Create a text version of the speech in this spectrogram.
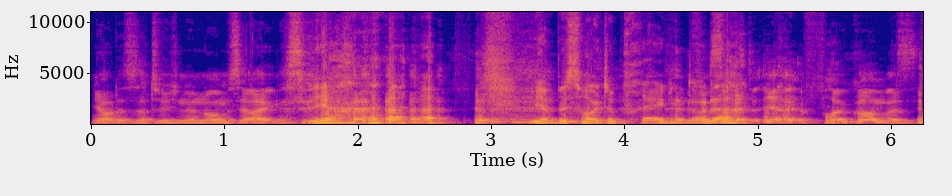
Ja, das ist natürlich ein enormes Ereignis. Ja, ja bis heute prägend, oder? Heute, ja, vollkommen. Also,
